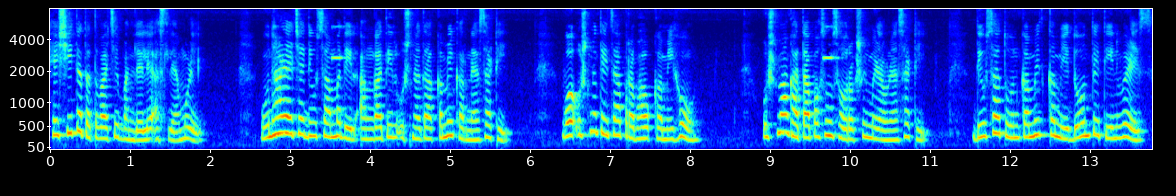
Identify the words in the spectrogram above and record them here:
हे शीततत्वाचे बनलेले असल्यामुळे उन्हाळ्याच्या दिवसामधील अंगातील उष्णता कमी करण्यासाठी व उष्णतेचा प्रभाव कमी होऊन उष्माघातापासून संरक्षण मिळवण्यासाठी दिवसातून कमीत कमी दोन ते तीन वेळेस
